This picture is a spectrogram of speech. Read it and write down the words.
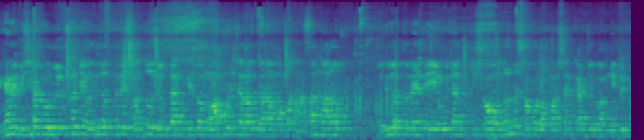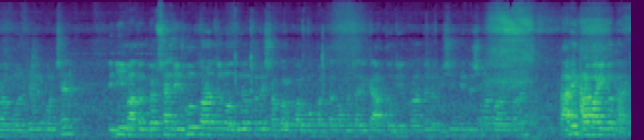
এখানে বিশেষভাবে উল্লেখ্য যে অধিদপ্তরের সদ্য যোগদানকৃত মহাপরিচালক জনাব মোহাম্মদ হাসান মারুফ অধিদপ্তরের এই অভিযানটি সহ অন্যান্য সকল অপারেশন কার্যক্রম নিবিড়ভাবে মনিটরিং করছেন? তিনি মাদক ব্যবসা নির্মূল করার জন্য অধিদপ্তরের সকল কর্মকর্তা কর্মচারীকে আত্মনিয়োগ করার জন্য বিশেষ নির্দেশনা প্রদান করেন। তারই ধারাবাহিকতায়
